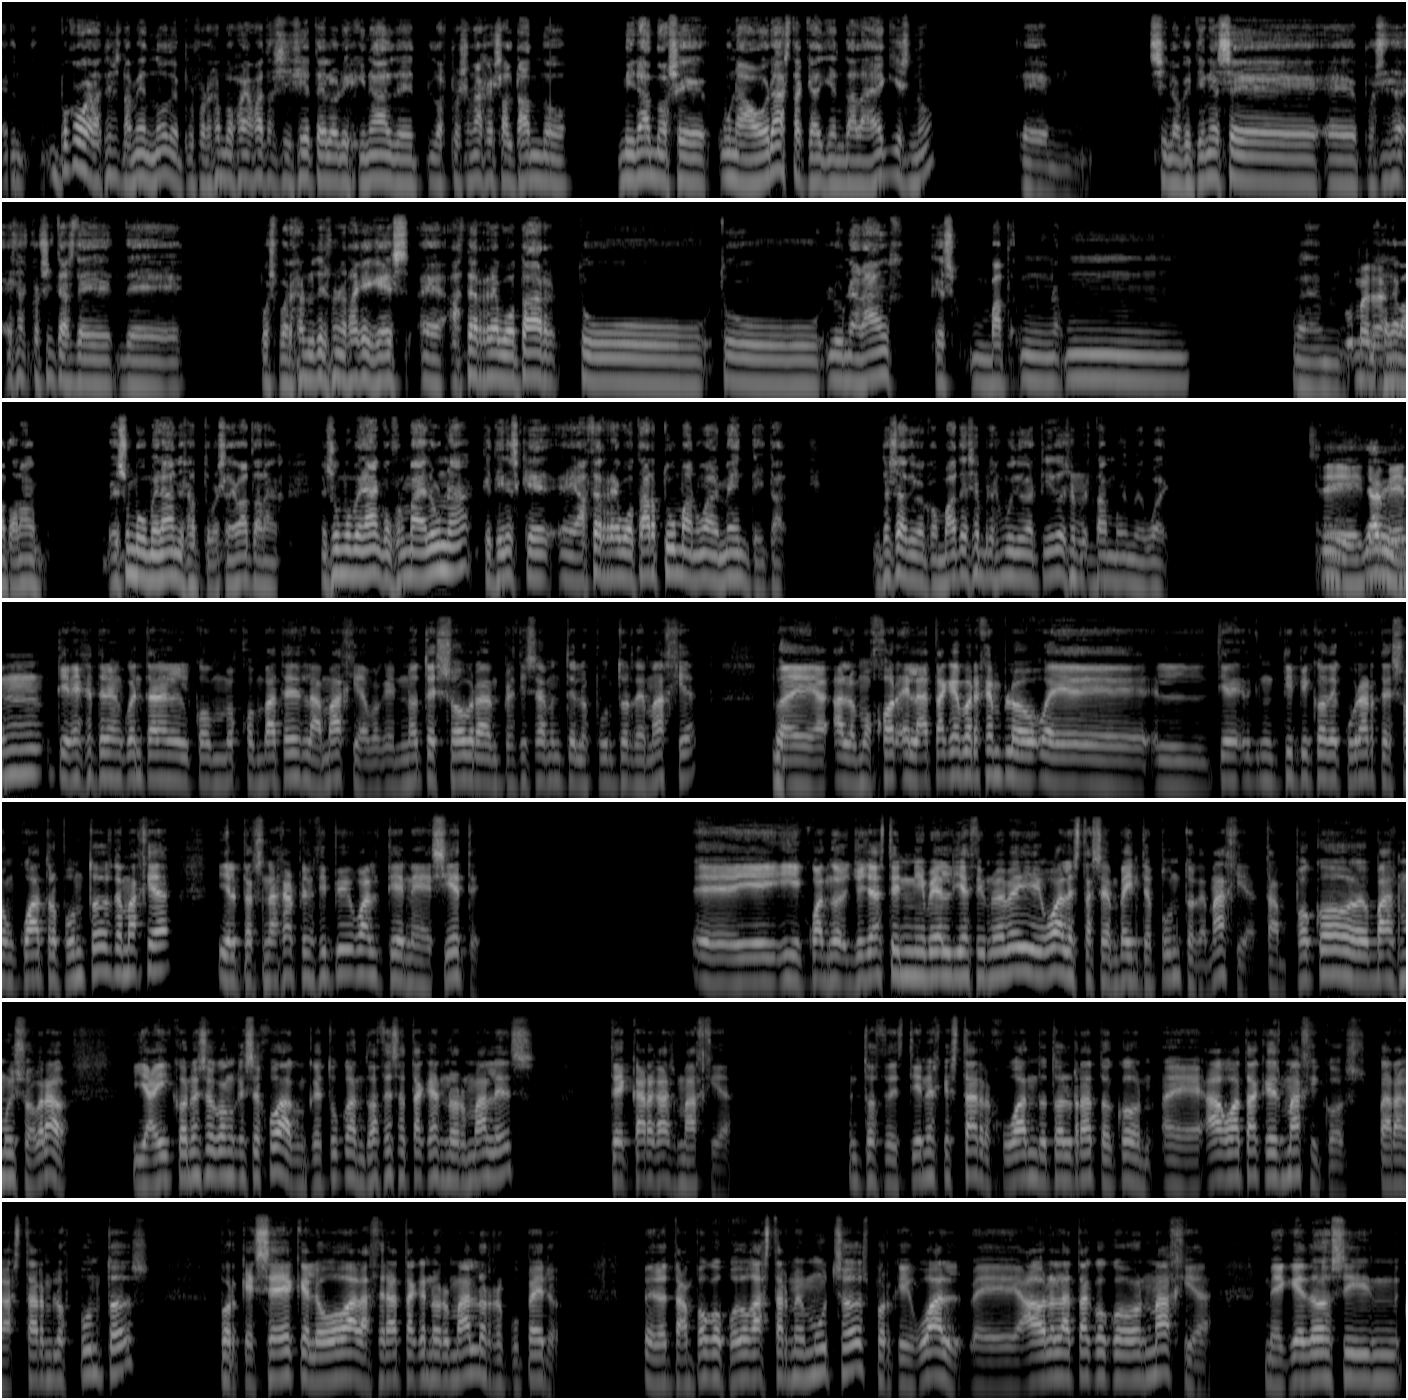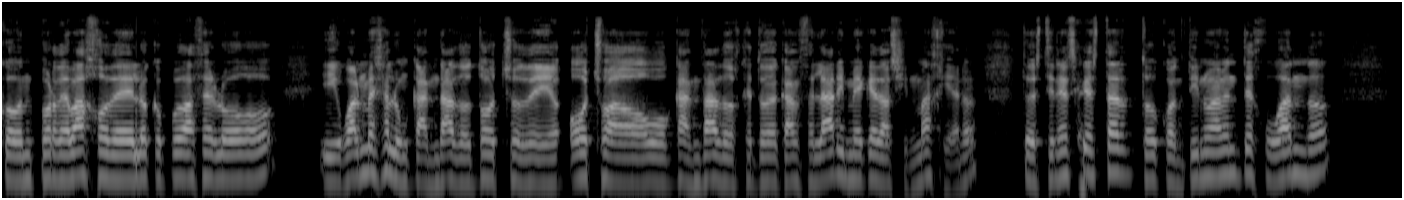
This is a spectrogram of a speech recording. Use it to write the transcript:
eh, un poco gracioso también, ¿no? De, pues, por ejemplo, Final Fantasy VII, el original, de los personajes saltando, mirándose una hora hasta que alguien da la X, ¿no? Em, sino que tienes eh, pues esa- esas cositas de, de, pues por ejemplo, tienes un ataque que es eh, hacer rebotar tu, tu Lunarang, que es un, un- un, em, me Boomerang. Es un boomerang, exacto, Batarang. Es un boomerang con forma de luna que tienes que eh, hacer rebotar tú manualmente y tal. Entonces, digo, el combate siempre es muy divertido, siempre Mm. está muy, muy guay. Sí, Eh, digo. también tienes que tener en cuenta en el los combates la magia, porque no te sobran precisamente los puntos de magia. Pues, a, a lo mejor el ataque, por ejemplo, eh, el típico de curarte son cuatro puntos de magia y el personaje al principio igual tiene siete. Eh, y, y cuando yo ya estoy en nivel 19, igual estás en 20 puntos de magia. Tampoco vas muy sobrado. Y ahí con eso con que se juega, con que tú cuando haces ataques normales te cargas magia. Entonces tienes que estar jugando todo el rato con eh, hago ataques mágicos para gastar los puntos, porque sé que luego al hacer ataque normal los recupero. Pero tampoco puedo gastarme muchos, porque igual eh, ahora el ataco con magia, me quedo sin con por debajo de lo que puedo hacer luego. Igual me sale un candado tocho de 8 candados que tengo que cancelar y me he quedado sin magia, ¿no? Entonces tienes que estar continuamente jugando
